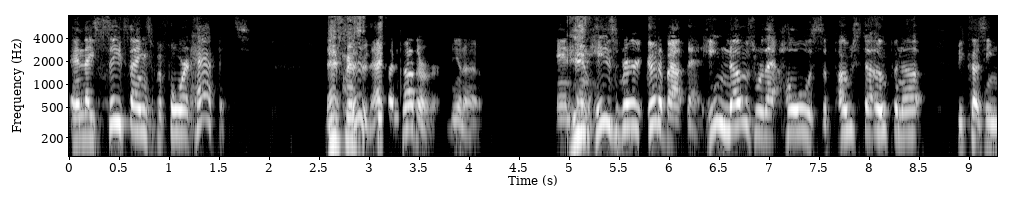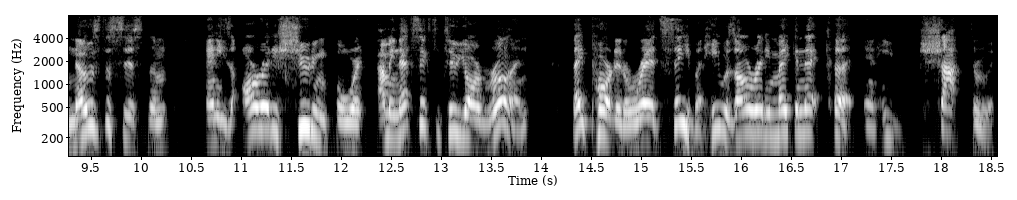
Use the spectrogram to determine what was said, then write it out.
and they see things before it happens. That's Defense- too. That's another, you know. And, and he's very good about that. He knows where that hole is supposed to open up because he knows the system and he's already shooting for it. I mean, that 62 yard run, they parted a Red Sea, but he was already making that cut and he shot through it.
